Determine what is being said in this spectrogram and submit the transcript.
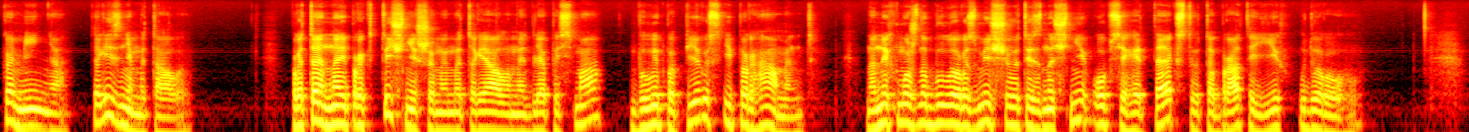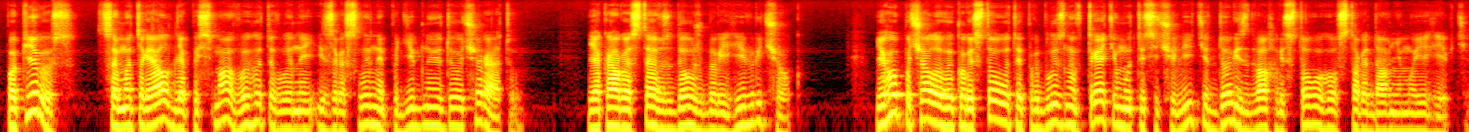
каміння та різні метали. Проте найпрактичнішими матеріалами для письма були папірус і пергамент. На них можна було розміщувати значні обсяги тексту та брати їх у дорогу. Папірус це матеріал для письма, виготовлений із рослини подібної до очерету, яка росте вздовж берегів річок. Його почали використовувати приблизно в третьому тисячолітті до Різдва Христового в стародавньому Єгипті.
